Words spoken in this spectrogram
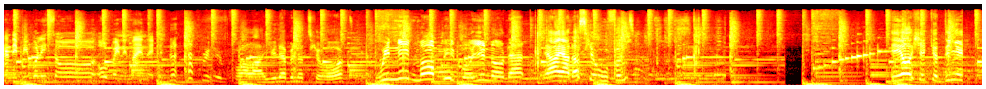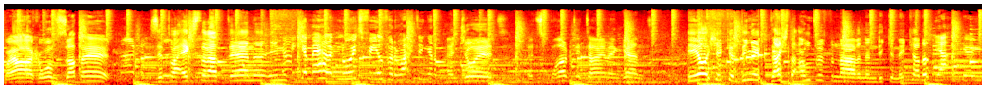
and the people is so open and minded. Voilà, jullie hebben het gehoord. We need more people, you know that. Ja, ja, dat is geoefend. Heel gekke dingen. Maar ja, gewoon zat hè! Er zit wat extra tijnen in. Ik heb eigenlijk nooit veel verwachtingen. Enjoy it! It's party time in Gent. Heel gekke dingen. Ik dacht de Antwerpenaren een dikke nek hadden. Ja, juist.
